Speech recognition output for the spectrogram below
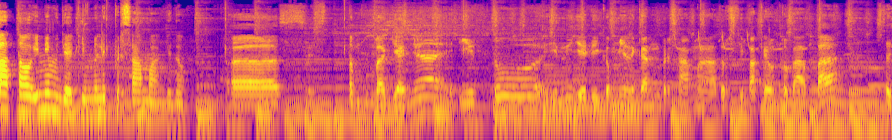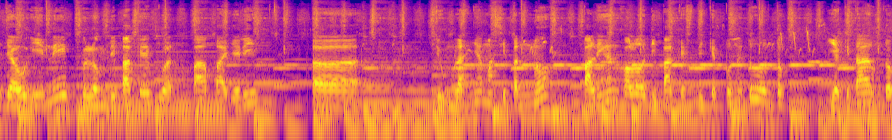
atau ini menjadi milik bersama gitu? Eh, sistem pembagiannya itu ini jadi kepemilikan bersama. Terus dipakai untuk apa? Sejauh ini belum dipakai buat apa-apa. Jadi eh, jumlahnya masih penuh. Palingan kalau dipakai sedikit pun itu untuk ya kita untuk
